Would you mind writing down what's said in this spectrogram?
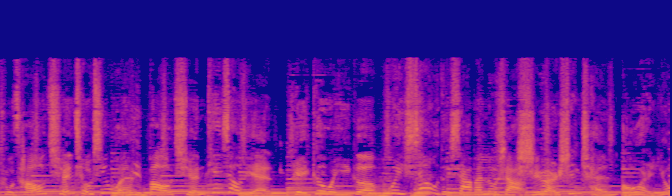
吐槽全球新闻，引爆全天笑点，给各位一个会笑的下班路上，时而深沉，偶尔幽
